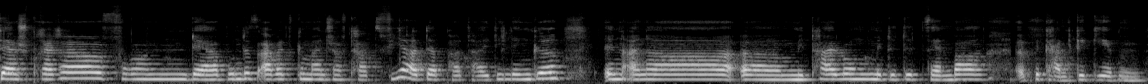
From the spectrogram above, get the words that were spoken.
der Sprecher von der Bundesarbeitsgemeinschaft Hartz IV der Partei Die Linke, in einer äh, Mitteilung Mitte Dezember äh, bekannt gegeben.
